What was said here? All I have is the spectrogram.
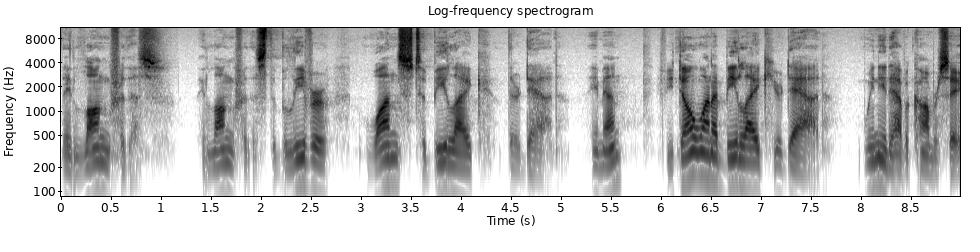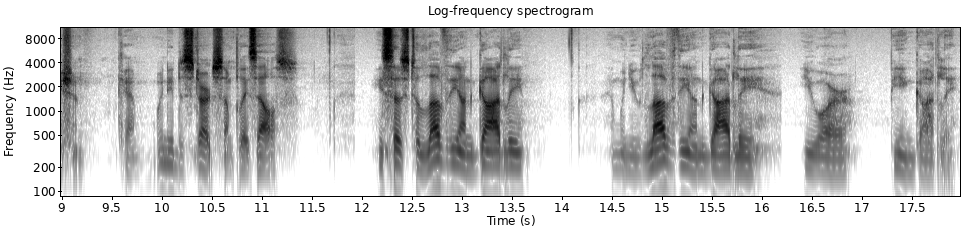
they long for this. They long for this. The believer wants to be like their dad. Amen? If you don't want to be like your dad, we need to have a conversation. Okay? We need to start someplace else. He says to love the ungodly, and when you love the ungodly, you are being godly.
